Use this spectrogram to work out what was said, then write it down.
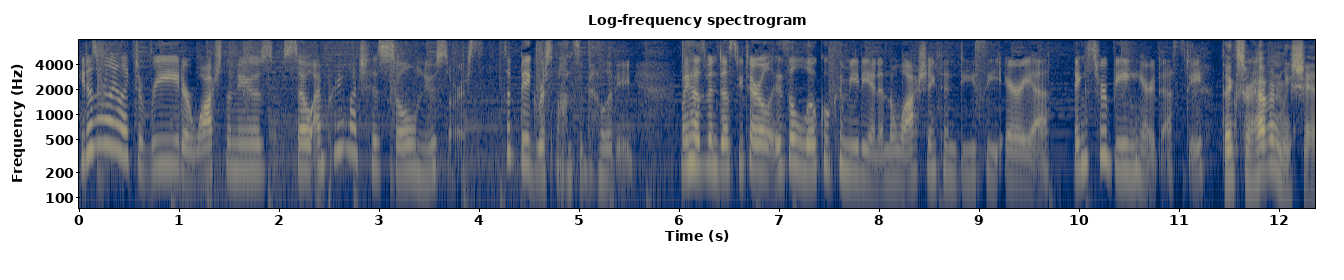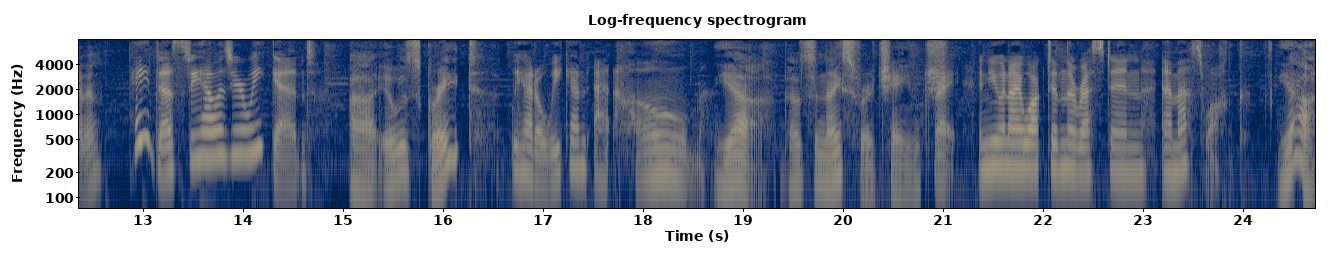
He doesn't really like to read or watch the news, so I'm pretty much his sole news source. It's a big responsibility. My husband, Dusty Terrell, is a local comedian in the Washington, D.C. area. Thanks for being here, Dusty. Thanks for having me, Shannon. Hey, Dusty, how was your weekend? Uh, it was great. We had a weekend at home. Yeah, that was nice for a change. Right. And you and I walked in the Reston MS walk. Yeah,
